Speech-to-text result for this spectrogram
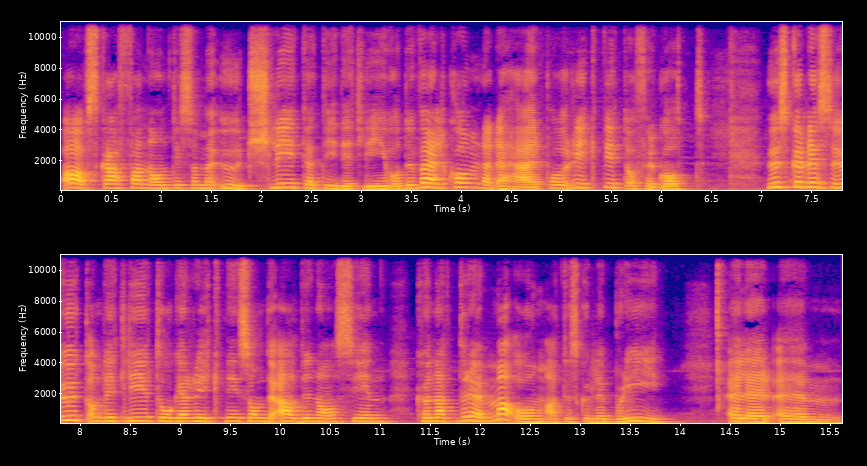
avskaffa någonting som är utslitet i ditt liv och du välkomnar det här på riktigt och för gott. Hur skulle det se ut om ditt liv tog en riktning som du aldrig någonsin kunnat drömma om att det skulle bli? Eller um,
